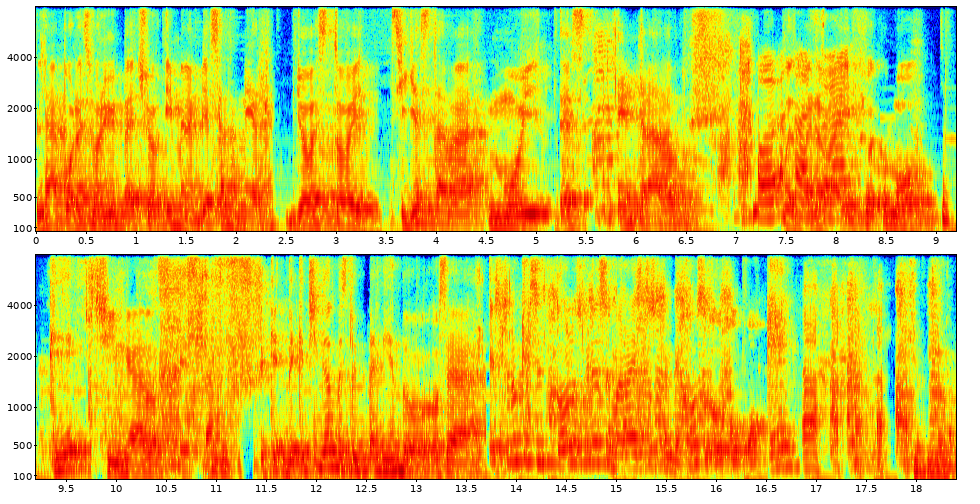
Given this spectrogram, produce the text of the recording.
La pone sobre mi pecho y me la empieza a lamer. Yo estoy, si ya estaba muy entrado, pues bueno, ahí fue como, ¿qué chingados estamos? ¿De qué, de qué chingados me estoy perdiendo? O sea, ¿Esto es lo que hacen todos los fines de semana estos pendejos? ¿O, o- o qué? no,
